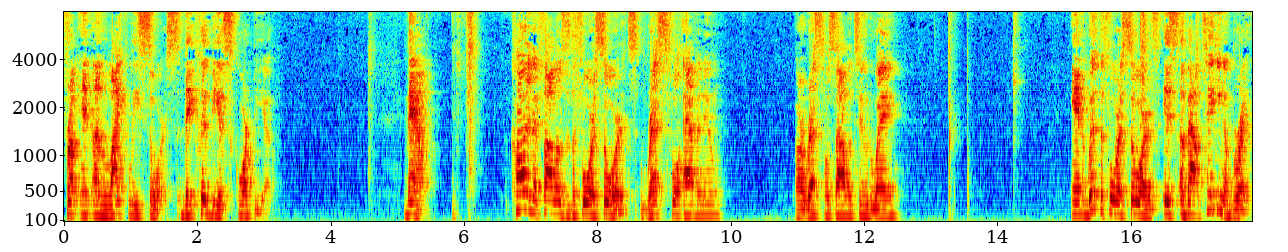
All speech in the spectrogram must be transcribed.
from an unlikely source. They could be a Scorpio. Now, card that follows is the Four of Swords, Restful Avenue or Restful Solitude Way. And with the Four of Swords, it's about taking a break,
